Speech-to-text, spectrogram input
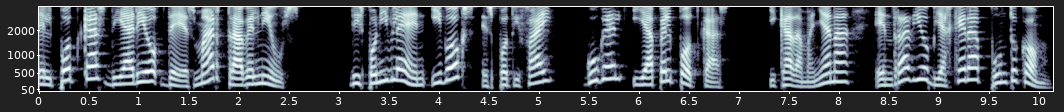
el podcast diario de Smart Travel News, disponible en iVoox, Spotify, Google y Apple Podcast, y cada mañana en radioviajera.com.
